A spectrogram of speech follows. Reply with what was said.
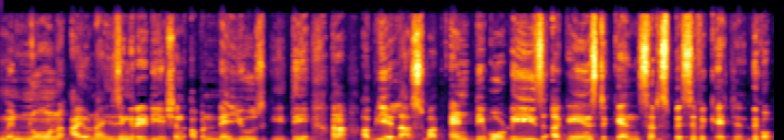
में नॉन आयोनाइजिंग रेडिएशन अपन ने यूज़ की थी, है ना? अब ये लास्ट बात antibodies against cancer specific agent देखो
